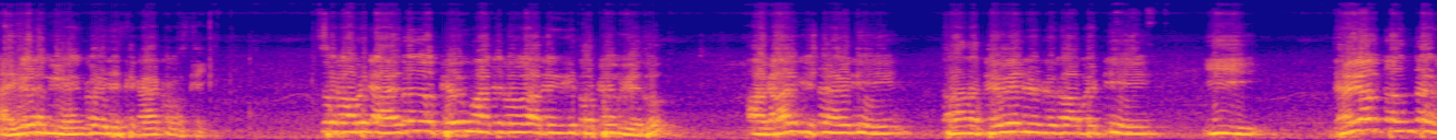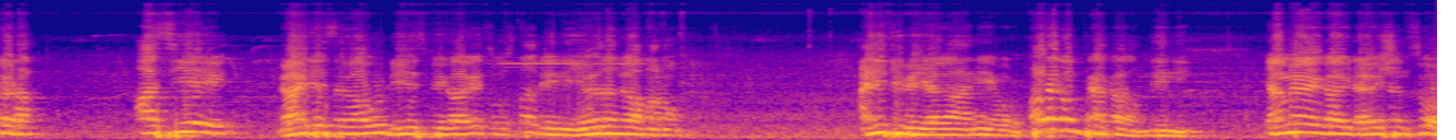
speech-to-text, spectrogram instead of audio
అది కూడా మీరు ఎంక్వైరీ చేస్తే కరెక్ట్ వస్తాయి. సో కాబట్టి ఆ విధంగా పేరు మార్చడంలో అతనికి తప్పేం లేదు. ఆ గాలికృష్ణ కృష్ణారెడ్డి తన తెలివైనడు కాబట్టి ఈ దర్యాప్తు అంతా కూడా ఆ సిఐ గాయచేశ్వరరావు డిఎస్పీ గారే చూస్తా దీన్ని ఏ విధంగా మనం అణిచివేయాలా అని ఒక పథకం ప్రకారం దీన్ని ఎంఏ గారి డైరెక్షన్స్లో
